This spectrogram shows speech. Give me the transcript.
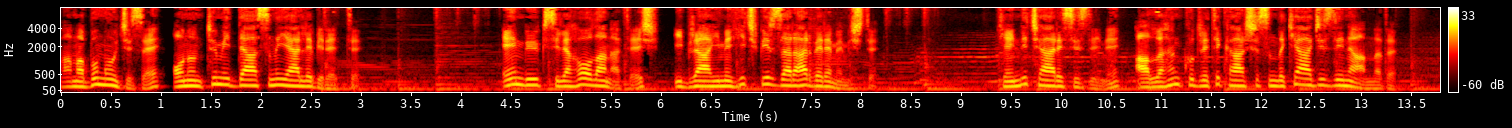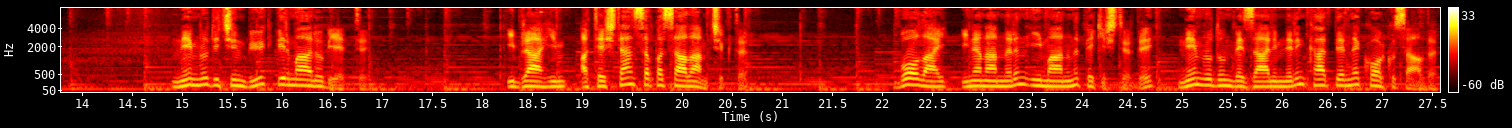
Ama bu mucize, onun tüm iddiasını yerle bir etti. En büyük silahı olan ateş, İbrahim'e hiçbir zarar verememişti. Kendi çaresizliğini, Allah'ın kudreti karşısındaki acizliğini anladı. Nemrut için büyük bir mağlubiyetti. İbrahim, ateşten sapasağlam çıktı. Bu olay, inananların imanını pekiştirdi, Nemrud'un ve zalimlerin kalplerine korku saldı.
